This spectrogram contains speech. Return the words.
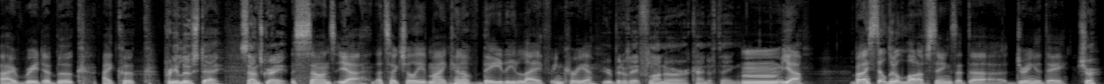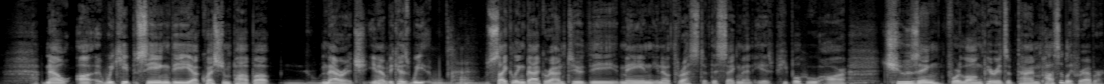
I read a book. I cook. Pretty loose day. Sounds great. It sounds yeah. That's actually my kind of daily life in Korea. You're a bit of a flaneur kind of thing. Mm, yeah, but I still do a lot of things at the during the day. Sure. Now, uh, we keep seeing the uh, question pop up marriage, you know, because we, cycling back around to the main, you know, thrust of this segment is people who are choosing for long periods of time, possibly forever,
